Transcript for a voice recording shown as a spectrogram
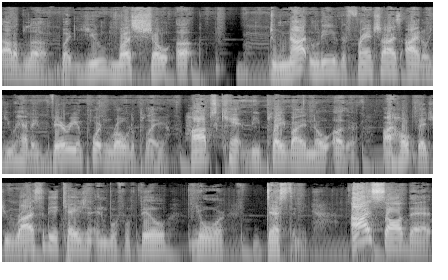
out of love, but you must show up. Do not leave the franchise idle. You have a very important role to play. Hobbs can't be played by no other. I hope that you rise to the occasion and will fulfill your destiny. I saw that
